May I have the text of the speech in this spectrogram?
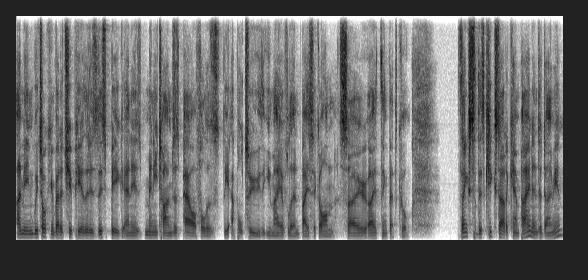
I mean, we're talking about a chip here that is this big and is many times as powerful as the Apple II that you may have learnt BASIC on. So I think that's cool. Thanks to this Kickstarter campaign and to Damien,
